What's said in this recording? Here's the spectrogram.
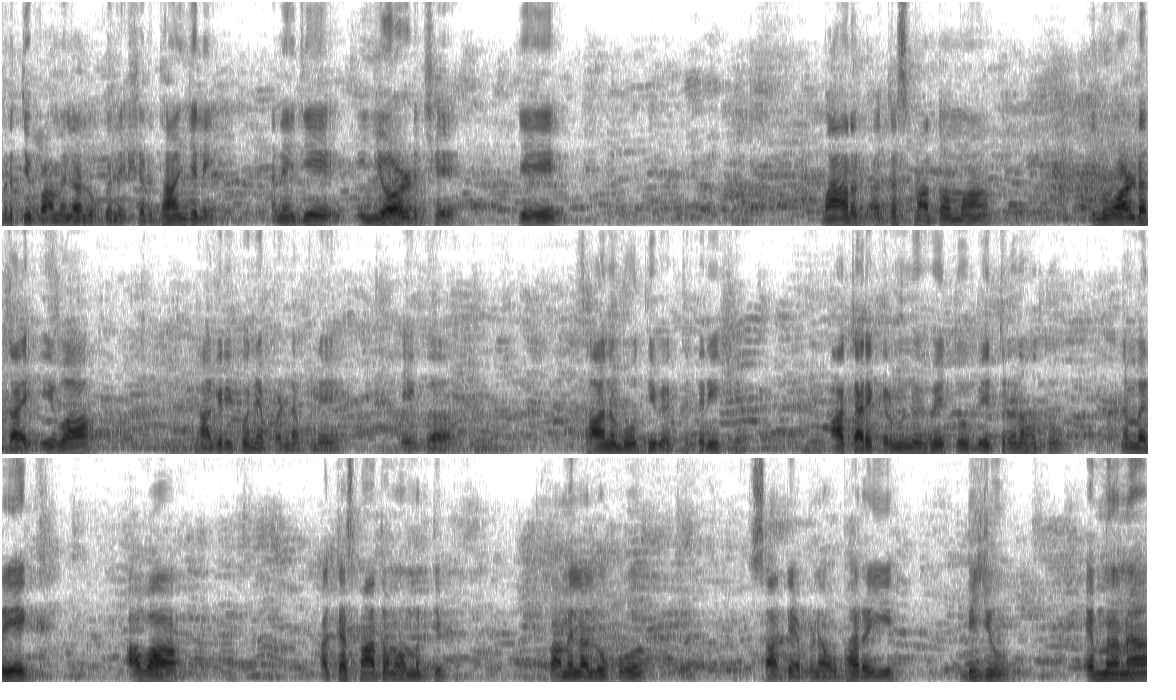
મૃત્યુ પામેલા લોકોને શ્રદ્ધાંજલિ અને જે ઇન્જોર્ડ છે જે માર્ગ અકસ્માતોમાં ઇન્વોલ્વ હતા એવા નાગરિકોને પણ આપણે એક સહાનુભૂતિ વ્યક્ત કરી છે. આ કાર્યક્રમનું હેતુ બે ત્રણ હતું. નંબર એક, આવા અકસ્માતોમાં મૃત્યુ પામેલા લોકો સાથે આપણે ઊભા રહીએ. બીજું, એમના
